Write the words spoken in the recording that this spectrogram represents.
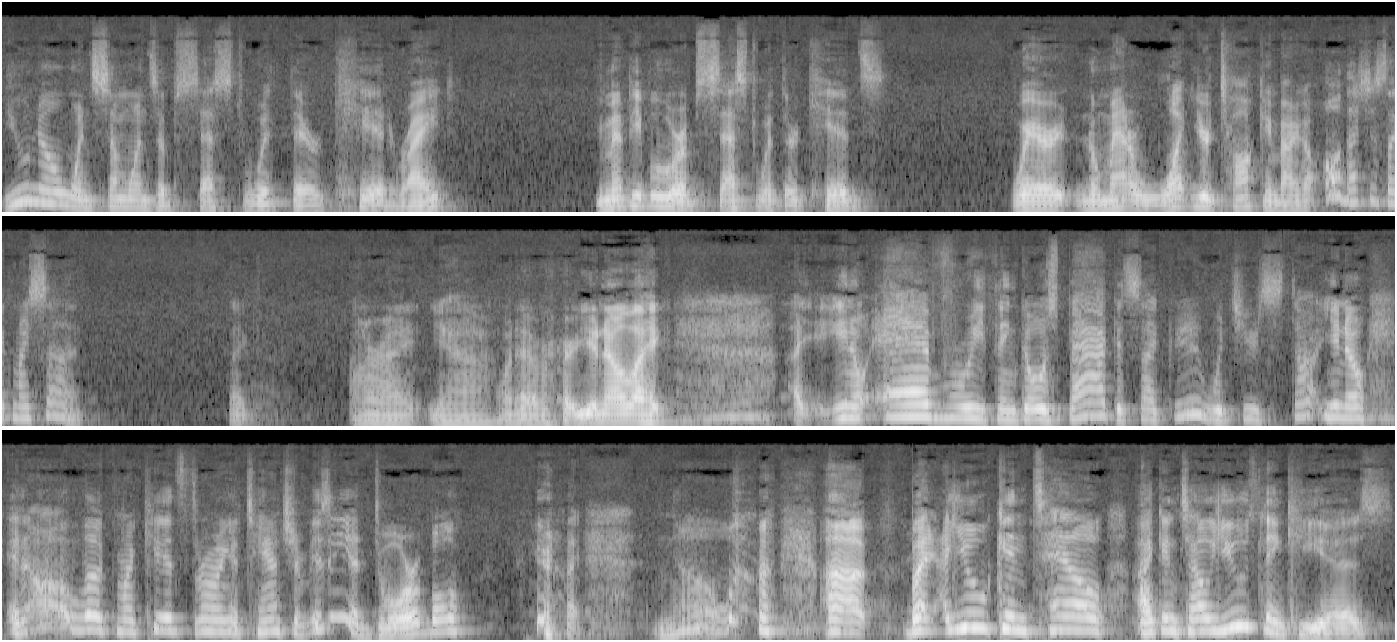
You know when someone's obsessed with their kid, right? You met people who are obsessed with their kids? where no matter what you're talking about, I go, oh, that's just like my son. Like, all right, yeah, whatever. You know, like, you know, everything goes back. It's like, would you stop? You know, and oh, look, my kid's throwing a tantrum. Isn't he adorable? You're like, no. Uh, but you can tell, I can tell you think he is.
